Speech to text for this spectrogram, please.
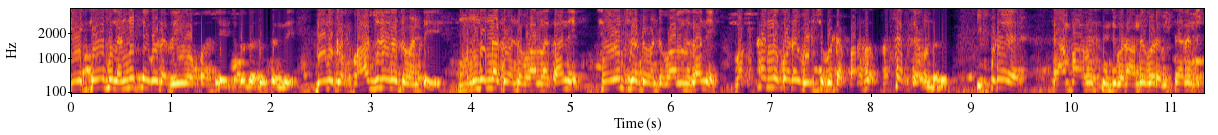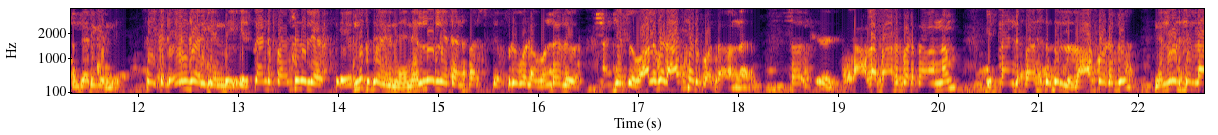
ఈ కేసులన్నింటినీ కూడా రీఓపెన్ చేయించడం జరుగుతుంది. దీనికి బాధ్యులైనటువంటి ముందున్నటువంటి వాళ్ళని కానీ చేయించినటువంటి వాళ్ళని కానీ ఒక్కరిని కూడా విడిచిపెట్టే ప్రస- ప్రసక్తే ఉండదు. ఇప్పుడే క్యాంప్ ఆఫీస్ నుంచి కూడా అందరూ కూడా విచారించడం జరిగింది. సో ఇక్కడ ఏం జరిగింది? ఇట్లాంటి పరిస్థితులు ఎందుకు జరిగింది నెల్లూరులో ఇట్లాంటి పరిస్థితి ఎప్పుడు కూడా ఉండదు అని చెప్పి వాళ్ళు కూడా ఆశ్చర్యపోతా ఉన్నారు. సో చాలా బాధపడతా ఉన్నాం. ఇట్లాంటి పరిస్థితులు రాకూడదు. నెల్లూరు జిల్లా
